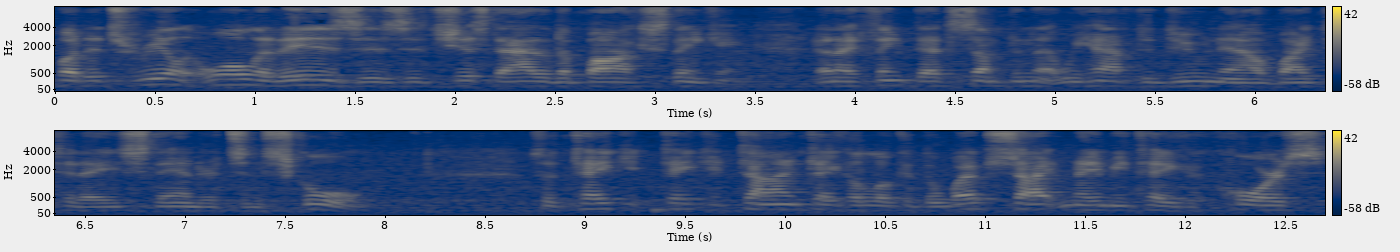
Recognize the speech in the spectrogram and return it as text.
but it's real. All it is is it's just out of the box thinking, and I think that's something that we have to do now by today's standards in school. So take take your time, take a look at the website, maybe take a course,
